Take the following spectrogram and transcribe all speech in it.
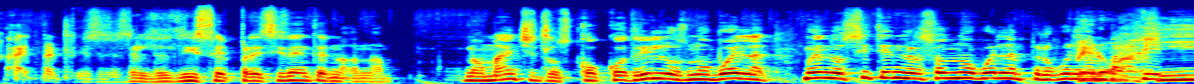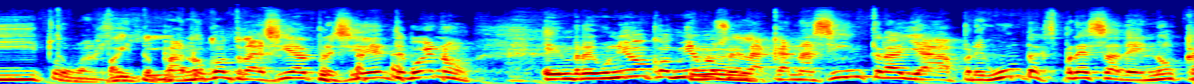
Ay, se les dice el presidente, no, no, no manches, los cocodrilos no vuelan. Bueno, sí tiene razón, no vuelan, pero vuelan Pero bajito, bajito, para no contradecir al presidente. Bueno, en reunión con miembros de la Canacintra y a pregunta expresa de Enoc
